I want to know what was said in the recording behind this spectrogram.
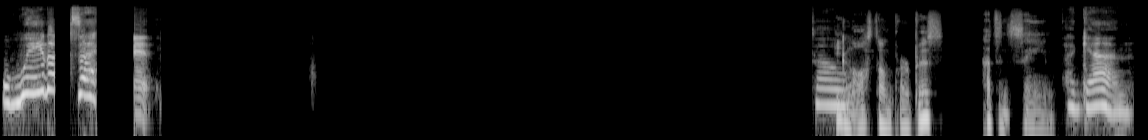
Wait a second. So, He lost on purpose? That's insane. again.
